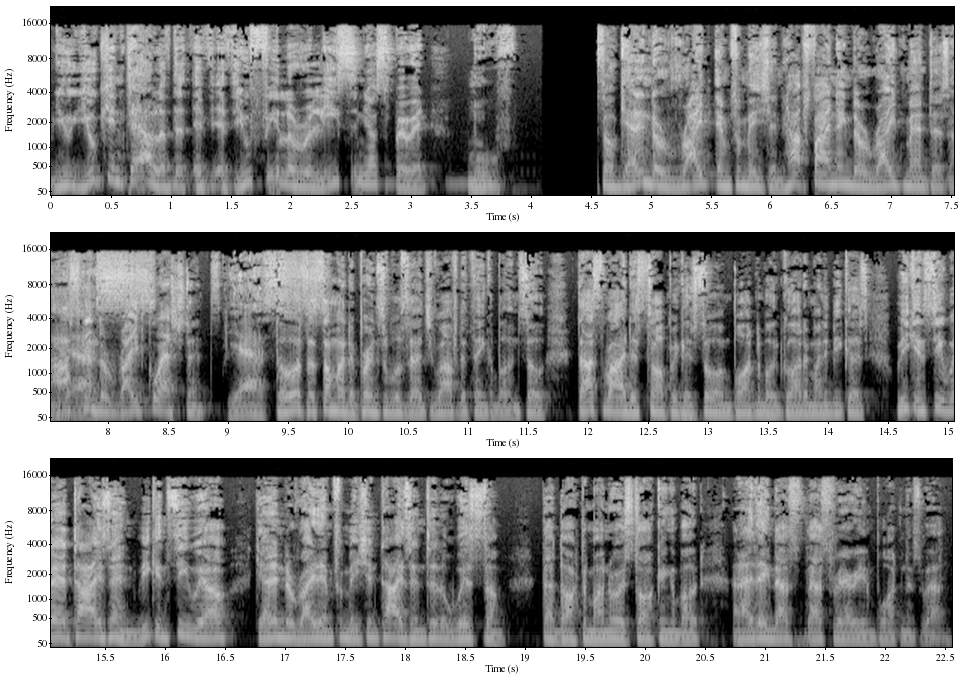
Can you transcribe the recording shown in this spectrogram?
you, you can tell if, the, if, if you feel a release in your spirit, move. So getting the right information, finding the right mentors, asking the right questions. Yes. Those are some of the principles that you have to think about. And so that's why this topic is so important about God and money because we can see where it ties in. We can see where getting the right information ties into the wisdom that Dr. Munroe is talking about. And I think that's, that's very important as well.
